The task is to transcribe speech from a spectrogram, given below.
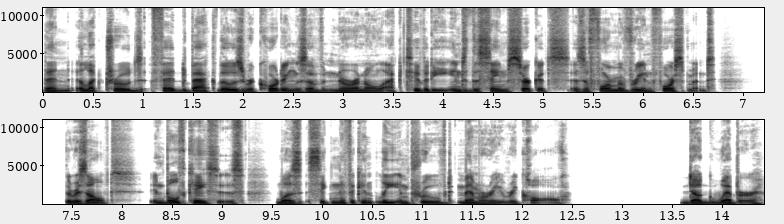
Then electrodes fed back those recordings of neuronal activity into the same circuits as a form of reinforcement. The result, in both cases, was significantly improved memory recall. Doug Weber,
